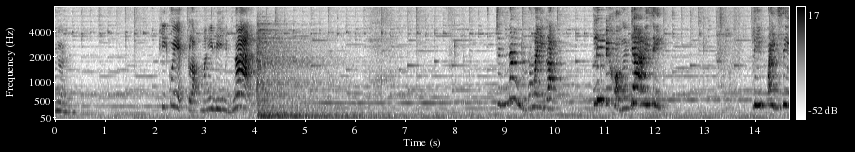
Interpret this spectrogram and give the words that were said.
เงิน พี่ก็อยากลับมาให้บีเห็นหน้าอีกจะนั่งอยู่ทำไมอีกล่ะ รีบไปขอเงินย่าพี่สิ รีบไปสิ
